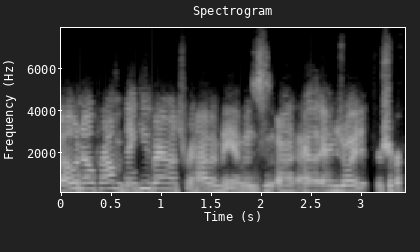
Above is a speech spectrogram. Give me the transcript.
Oh, no problem. Thank you very much for having me. It was, uh, I enjoyed it for sure.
